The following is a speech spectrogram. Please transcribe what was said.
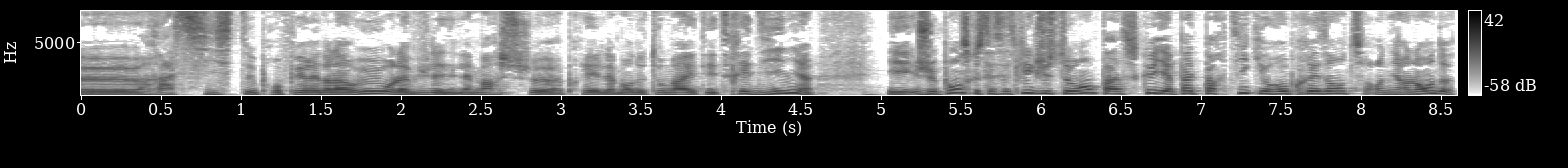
euh, racistes proférés dans la rue. On l'a vu, la, marche après la mort de Thomas été très digne. Et je pense que ça s'explique justement parce qu'il n'y a pas de parti qui représente en Irlande,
